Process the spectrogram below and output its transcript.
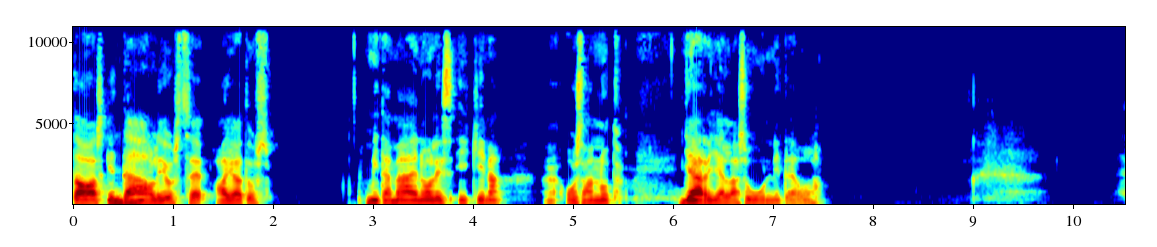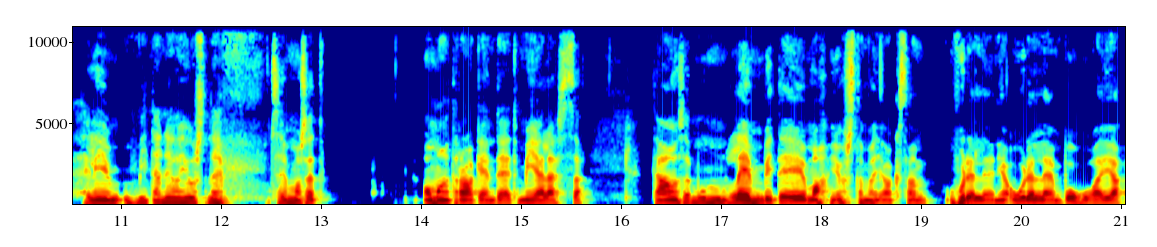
taaskin tämä oli just se ajatus, mitä mä en olisi ikinä osannut järjellä suunnitella. Eli mitä ne on just ne semmoset omat rakenteet mielessä – Tämä on se mun lempiteema, josta mä jaksan uudelleen ja uudelleen puhua ja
